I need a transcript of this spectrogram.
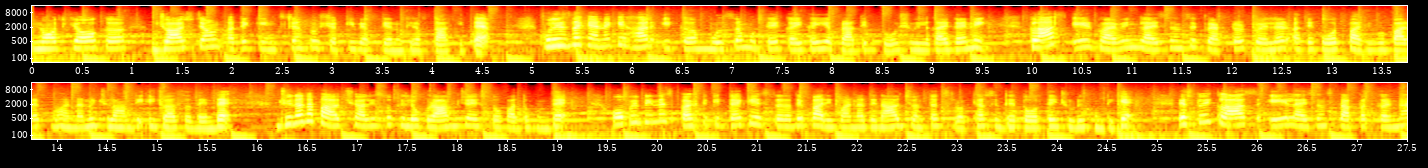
North York, Georgetown ਅਤੇ ਕਿੰਗਸਟਨ ਤੋਂ ਸ਼ੱਕੀ ਵਿਅਕਤੀਆਂ ਨੂੰ ਗ੍ਰਿਫਤਾਰ ਕੀਤਾ ਹੈ। ਪੁਲਿਸ ਦਾ ਕਹਿਣਾ ਹੈ ਕਿ ਹਰ ਇੱਕ ਮੁਲਜ਼ਮ ਉੱਤੇ ਕਈ ਕਈ ਅਪਰਾਧਿਕ ਦੋਸ਼ ਵੀ ਲਗਾਏ ਗਏ ਨੇ। Class A driving licence tractor trailer ਅਤੇ ਹੋਰ ਭਾਰੀ ਵਪਾਰਕ ਵਾਹਨਾਂ ਨੂੰ ਚਲਾਉਣ ਦੀ ਇਜਾਜ਼ਤ ਦਿੰਦਾ ਹੈ। ਜਿਨ੍ਹਾਂ ਦਾ ਭਾਰ 4600 ਕਿਲੋਗ੍ਰਾਮ ਜਾਂ ਇਸ ਤੋਂ ਵੱਧ ਹੁੰਦਾ ਹੈ। OPP ਨੇ ਸਪਸ਼ਟ ਕੀਤਾ ਹੈ ਕਿ ਇਸ ਤਰ੍ਹਾਂ ਦੇ ਭਾਰੀ ਵਾਹਨਾਂ ਦੇ ਨਾਲ ਜਨਤਕ ਸੁਰੱਖਿਆ ਸਿੱਧੇ ਤੌਰ ਤੇ ਜੁੜੀ ਹੁੰਦੀ ਹੈ। ਇਸ ਲਈ ਕਲਾਸ A ਲਾਇਸੈਂਸ ਪ੍ਰਾਪਤ ਕਰਨਾ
